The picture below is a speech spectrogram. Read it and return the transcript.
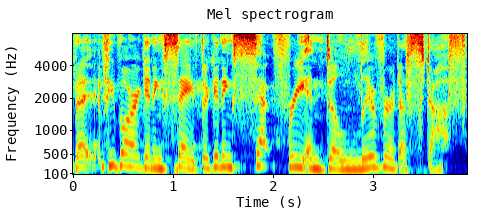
But people are getting saved. They're getting set free and delivered of stuff.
